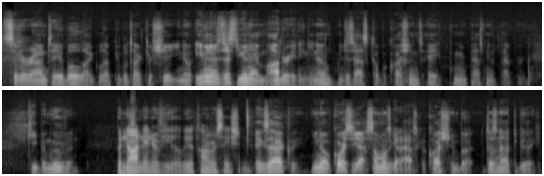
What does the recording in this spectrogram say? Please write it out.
Sit at a round table, like let people talk their shit. You know, even if it's just you and I moderating. You know, we just ask a couple questions. Hey, can you pass me the pepper? Keep it moving. but not an interview. It'll be a conversation. Exactly. You know, of course, yeah, someone's got to ask a question, but it doesn't have to be like,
